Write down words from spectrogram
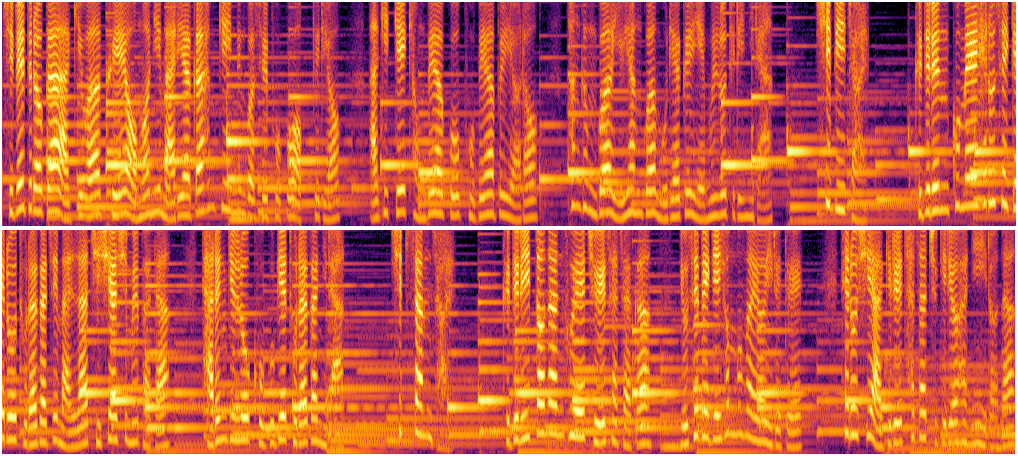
집에 들어가 아기와 그의 어머니 마리아가 함께 있는 것을 보고 엎드려 아기께 경배하고 보배합을 열어 황금과 유향과 모략을 예물로 드리니라. 12절. 그들은 꿈에 헤롯에게로 돌아가지 말라 지시하심을 받아 다른 길로 고국에 돌아가니라. 13절. 그들이 떠난 후에 주의 사자가 요셉에게 현몽하여 이르되 헤롯이 아기를 찾아 죽이려 하니 일어나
